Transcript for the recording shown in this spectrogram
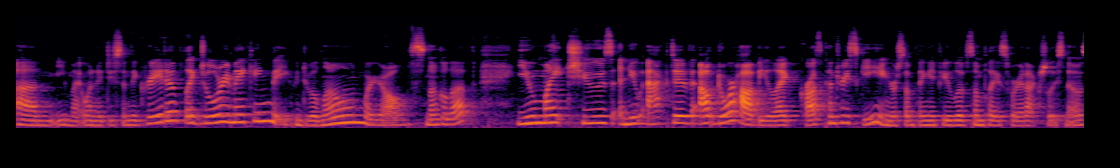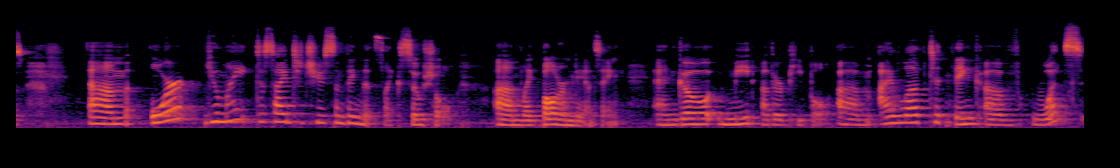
Um, you might want to do something creative like jewelry making that you can do alone where you're all snuggled up. You might choose a new active outdoor hobby like cross country skiing or something if you live someplace where it actually snows. Um, or you might decide to choose something that's like social, um, like ballroom dancing, and go meet other people. Um, I love to think of what's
